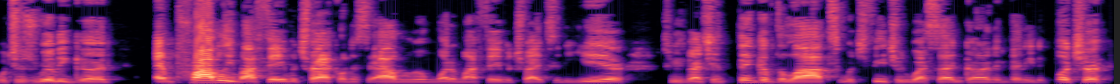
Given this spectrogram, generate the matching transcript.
which was really good, and probably my favorite track on this album and one of my favorite tracks of the year. So mentioned Think of the LOX, which featured Westside Gunn and Benny the Butcher.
